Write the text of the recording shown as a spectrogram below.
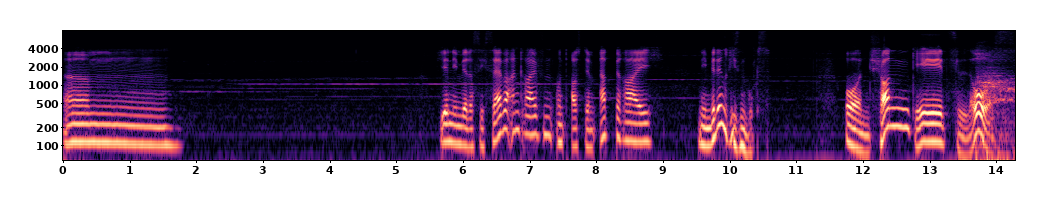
Ähm Hier nehmen wir das sich selber angreifen und aus dem Erdbereich nehmen wir den Riesenwuchs. Und schon geht's los.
